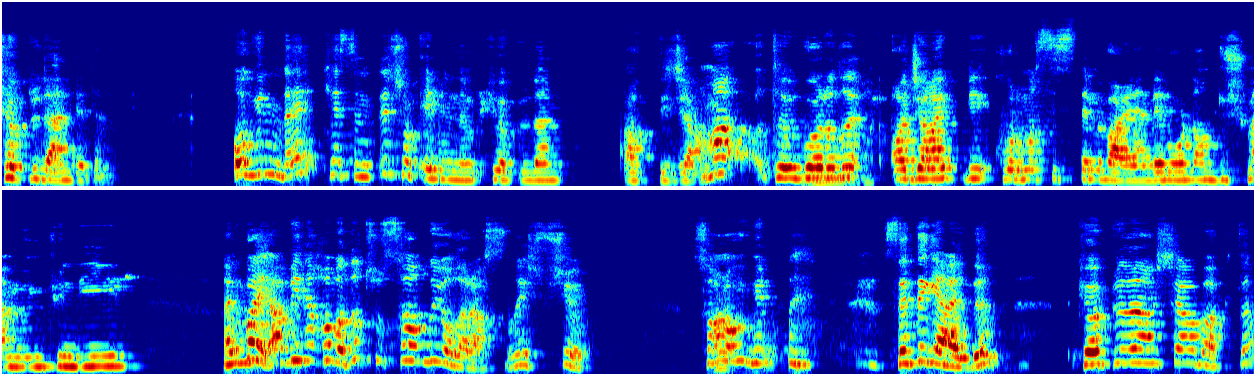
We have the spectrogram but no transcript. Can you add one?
Köprüden dedim. O gün de kesinlikle çok emindim köprüden atlayacağıma. Tabii bu arada acayip bir koruma sistemi var yani benim oradan düşmem mümkün değil. Hani bayağı beni havada tut sallıyorlar aslında hiçbir şey yok. Sonra o gün sete geldim. Köprüden aşağı baktım.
